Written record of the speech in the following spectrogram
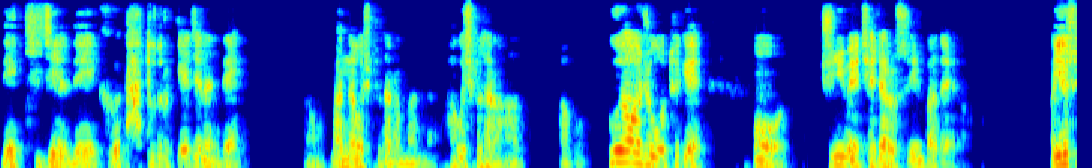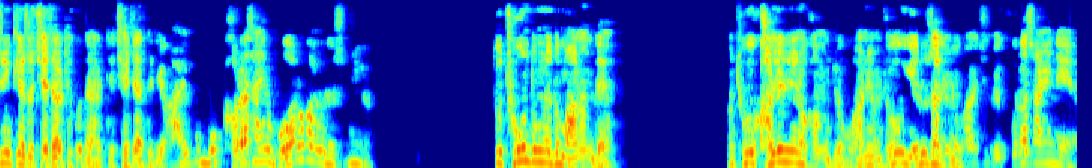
내 기질 내 그거 다 두드러 깨지는데 어, 만나고 싶은 사람 만나 하고 싶은 사람 하- 하고. 그래가지고 어떻게 어 주님의 제자로 쓰임 받아요 예수님께서 제자를 데리고 다닐 때 제자들이 아이고 뭐 거라사니는 뭐하러 가요 예수님? 또 좋은 동네도 많은데. 저거 갈릴리나 가면 되고 아니면 저거 예루살렘에 가야지. 왜 거라사니네요?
